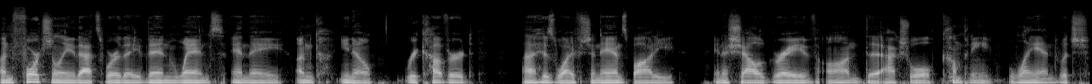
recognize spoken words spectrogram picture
unfortunately that's where they then went and they un- you know recovered uh, his wife Shanann's body in a shallow grave on the actual company land which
